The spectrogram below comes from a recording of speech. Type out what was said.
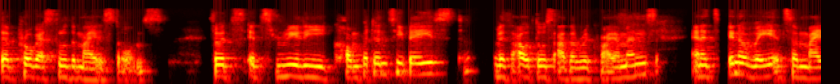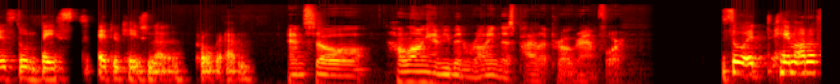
the progress through the milestones. So it's it's really competency based without those other requirements. And it's in a way it's a milestone based educational program. And so, how long have you been running this pilot program for? So, it came out of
